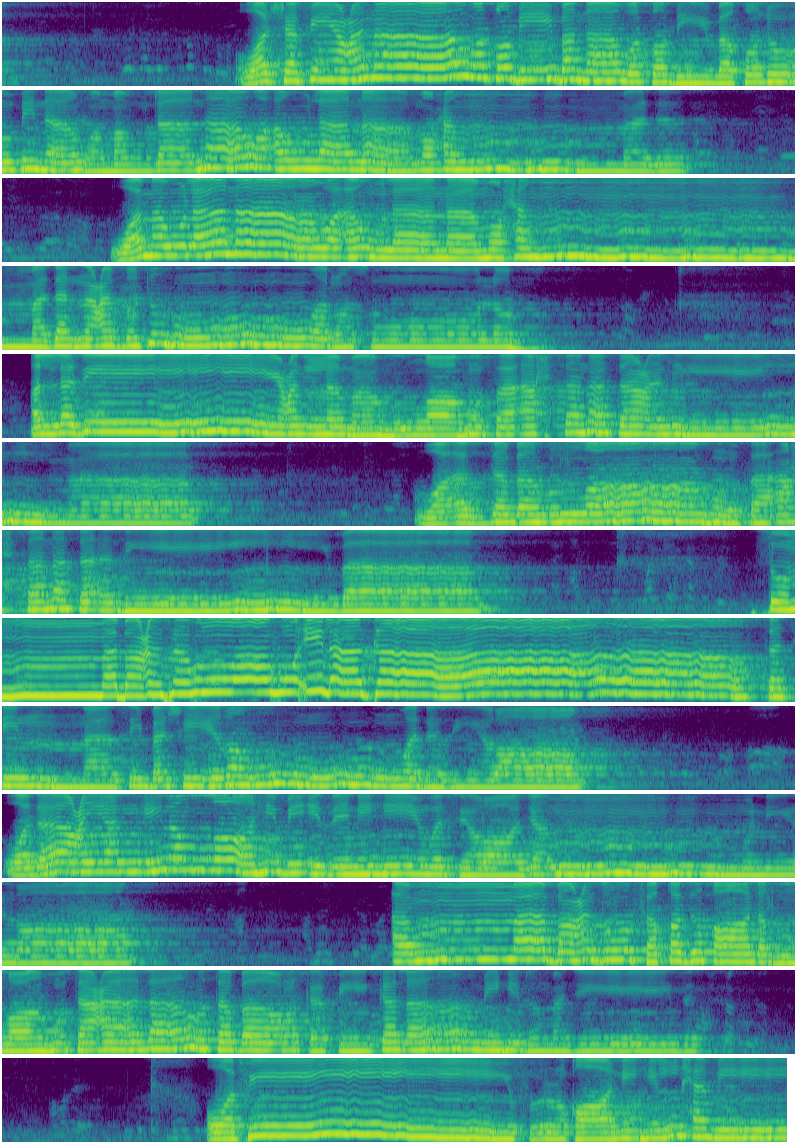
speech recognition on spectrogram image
وشفيعنا وطبيبنا وطبيب قلوبنا ومولانا وأولانا محمد. ومولانا وأولانا محمدا عبده ورسوله. الذي علمه الله فأحسن تعليما. وأدبه الله فأحسن تأديبا. ثم بعثه الله إلى كافة الناس بشيرا ونذيرا وداعيا إلى الله بإذنه وسراجا منيرا أما بعد فقد قال الله تعالى وتبارك في كلامه المجيد. وفي فرقانه الحميد.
